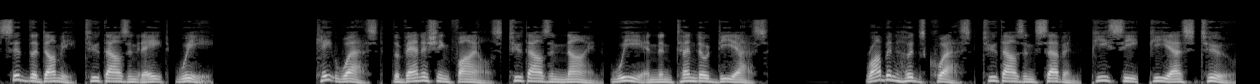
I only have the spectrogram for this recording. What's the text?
CID the Dummy 2008 Wii Kate West The Vanishing Files 2009 Wii and Nintendo DS Robin Hood's Quest 2007 PC PS2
